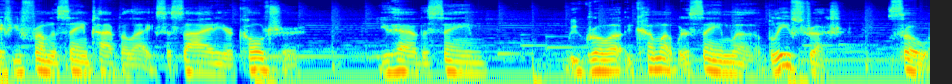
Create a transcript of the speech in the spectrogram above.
if you're from the same type of like society or culture, you have the same, you grow up, you come up with the same uh, belief structure. So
